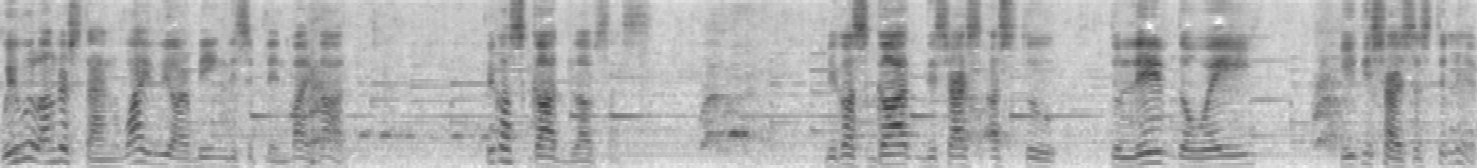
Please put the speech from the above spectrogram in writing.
we will understand why we are being disciplined by God. Because God loves us. Because God desires us to, to live the way He desires us to live.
